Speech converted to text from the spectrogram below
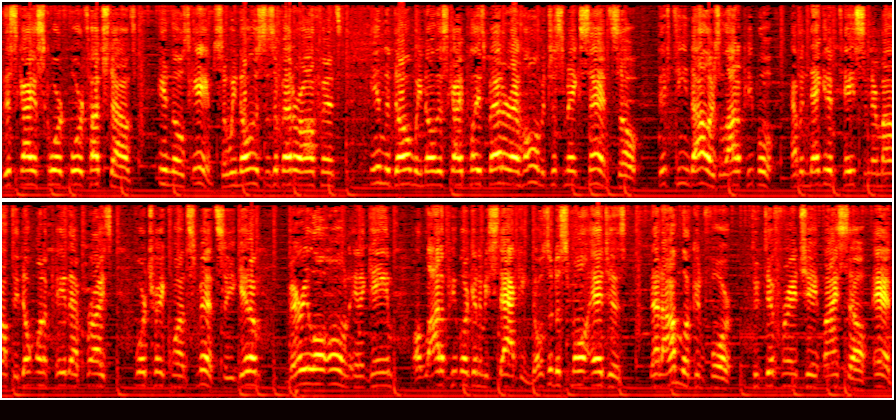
this guy has scored four touchdowns in those games. So we know this is a better offense in the dome. We know this guy plays better at home. It just makes sense. So $15. A lot of people have a negative taste in their mouth. They don't want to pay that price for Tre'Quan Smith. So you get him very low owned in a game a lot of people are going to be stacking. Those are the small edges that I'm looking for to differentiate myself. And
